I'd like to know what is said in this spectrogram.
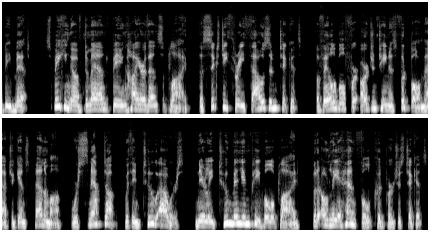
be met. Speaking of demand being higher than supply, the 63,000 tickets available for Argentina's football match against Panama were snapped up within two hours. Nearly 2 million people applied, but only a handful could purchase tickets,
